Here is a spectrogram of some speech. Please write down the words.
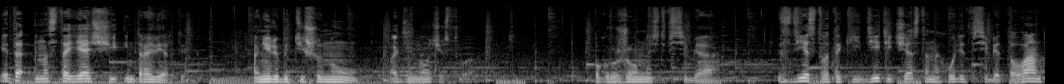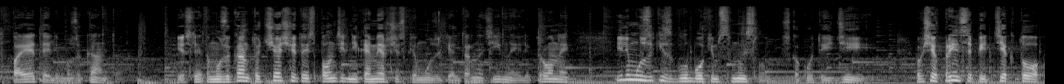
Это настоящие интроверты. Они любят тишину, одиночество, погруженность в себя. С детства такие дети часто находят в себе талант поэта или музыканта. Если это музыкант, то чаще это исполнитель некоммерческой музыки, альтернативной, электронной, или музыки с глубоким смыслом, с какой-то идеей. Вообще, в принципе, те, кто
